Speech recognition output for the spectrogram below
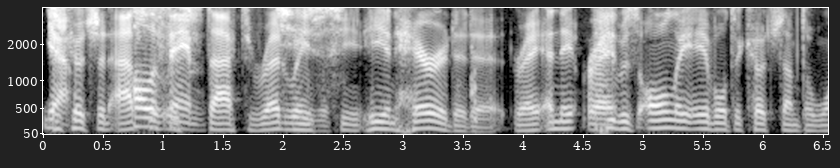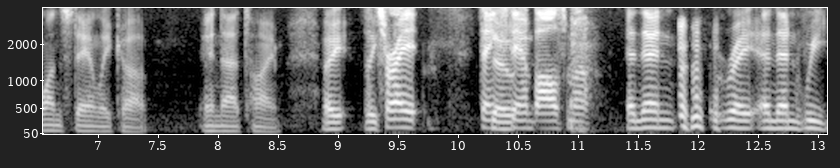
Yeah. he coached an absolutely stacked Red Wings team. He inherited it, right? And they he was only able to coach them to one Stanley Cup in that time. Right. Like, That's right. Thanks, so- Dan Bylsma. and then right and then we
